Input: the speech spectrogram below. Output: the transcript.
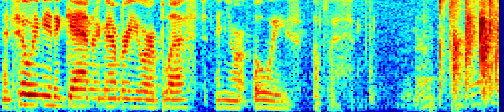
Until we meet again, remember you are blessed and you are always a blessing. Yeah.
